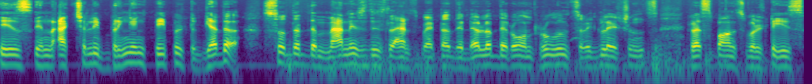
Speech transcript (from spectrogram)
is in actually bringing people together so that they manage these lands better, they develop their own rules, regulations, responsibilities,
